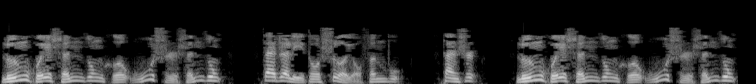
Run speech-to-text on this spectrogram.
轮回神宗和无始神宗在这里都设有分部，但是轮回神宗和无始神宗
